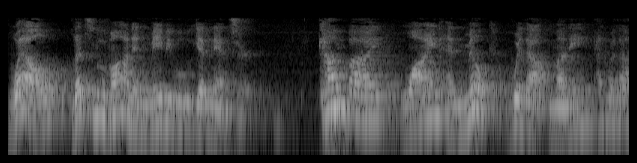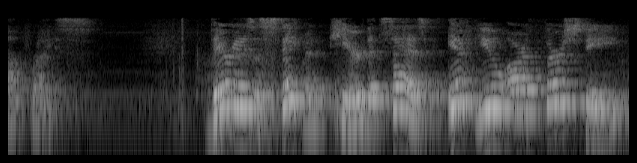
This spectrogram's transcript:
Well, let's move on and maybe we'll get an answer. Come buy wine and milk without money and without price. There is a statement here that says if you are thirsty,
